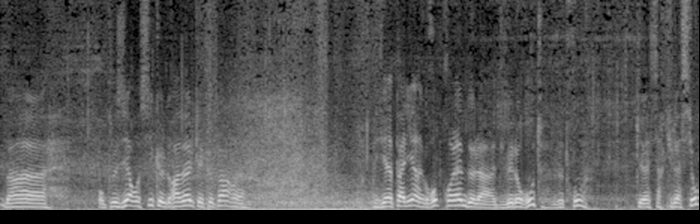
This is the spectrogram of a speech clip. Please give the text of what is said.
ben, euh, on peut se dire aussi que le gravel, quelque part, il vient pallier un gros problème de la, du vélo route, je trouve, qui est la circulation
